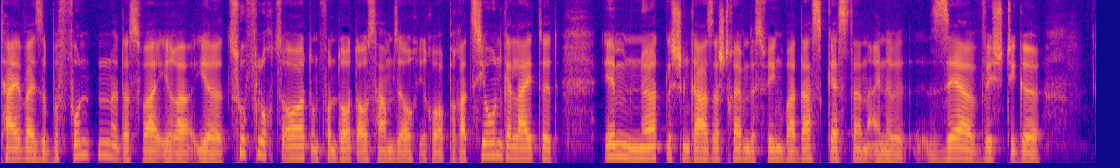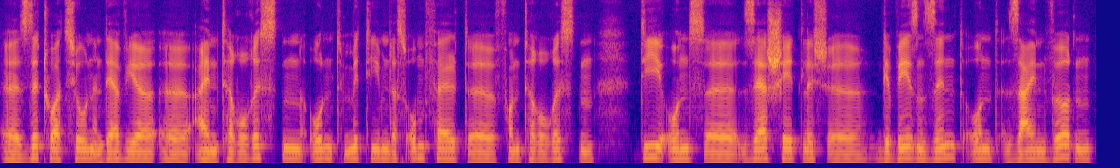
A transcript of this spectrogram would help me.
teilweise befunden. Das war ihre, ihr Zufluchtsort und von dort aus haben sie auch ihre Operation geleitet im nördlichen Gazastreifen. Deswegen war das gestern eine sehr wichtige Situation, in der wir äh, einen Terroristen und mit ihm das Umfeld äh, von Terroristen, die uns äh, sehr schädlich äh, gewesen sind und sein würden,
